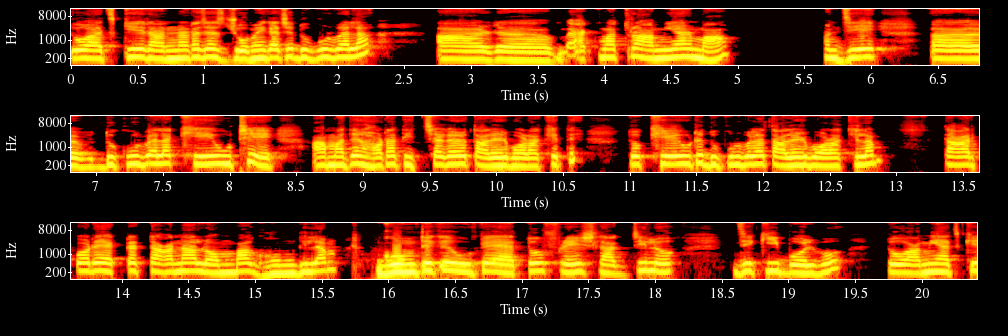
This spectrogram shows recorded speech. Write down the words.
তো আজকে রান্নাটা জাস্ট জমে গেছে দুপুরবেলা। আর একমাত্র আমি আর মা যে দুপুরবেলা খেয়ে উঠে আমাদের হঠাৎ ইচ্ছা গেল তালের বড়া খেতে। তো খেয়ে উঠে দুপুরবেলা তালের বড়া খেলাম। তারপরে একটা টানা লম্বা ঘুম দিলাম। ঘুম থেকে উঠে এত ফ্রেশ লাগছিল যে কি বলব? তো আমি আজকে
